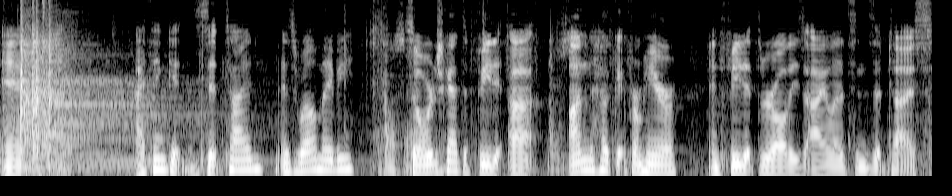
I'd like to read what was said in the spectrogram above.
And I think it's zip tied as well, maybe. So we're just gonna have to feed it, uh, unhook it from here and feed it through all these eyelets and zip ties.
